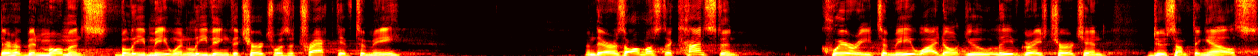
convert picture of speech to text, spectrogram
There have been moments, believe me, when leaving the church was attractive to me. And there is almost a constant query to me, why don't you leave Grace Church and do something else?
